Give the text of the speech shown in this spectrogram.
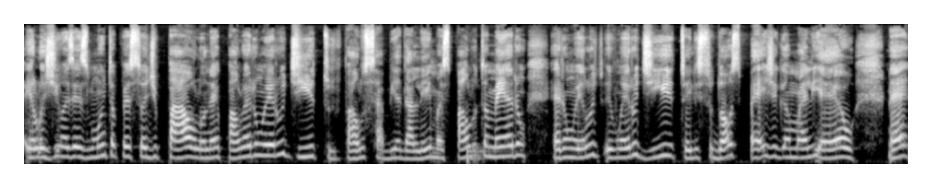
elogiam às vezes muito a pessoa de Paulo, né? Paulo era um erudito, Paulo sabia da lei, mas Paulo também era um, era um um erudito, ele estudou aos pés de Gamaliel, né?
